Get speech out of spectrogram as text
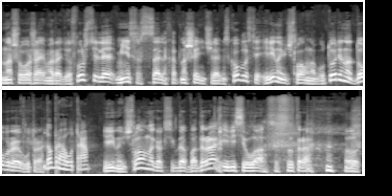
наши уважаемые радиослушатели, министр социальных отношений Челябинской области Ирина Вячеславовна Буторина. Доброе утро. Доброе утро. Ирина Вячеславовна, как всегда, бодра и весела с утра. Вот.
